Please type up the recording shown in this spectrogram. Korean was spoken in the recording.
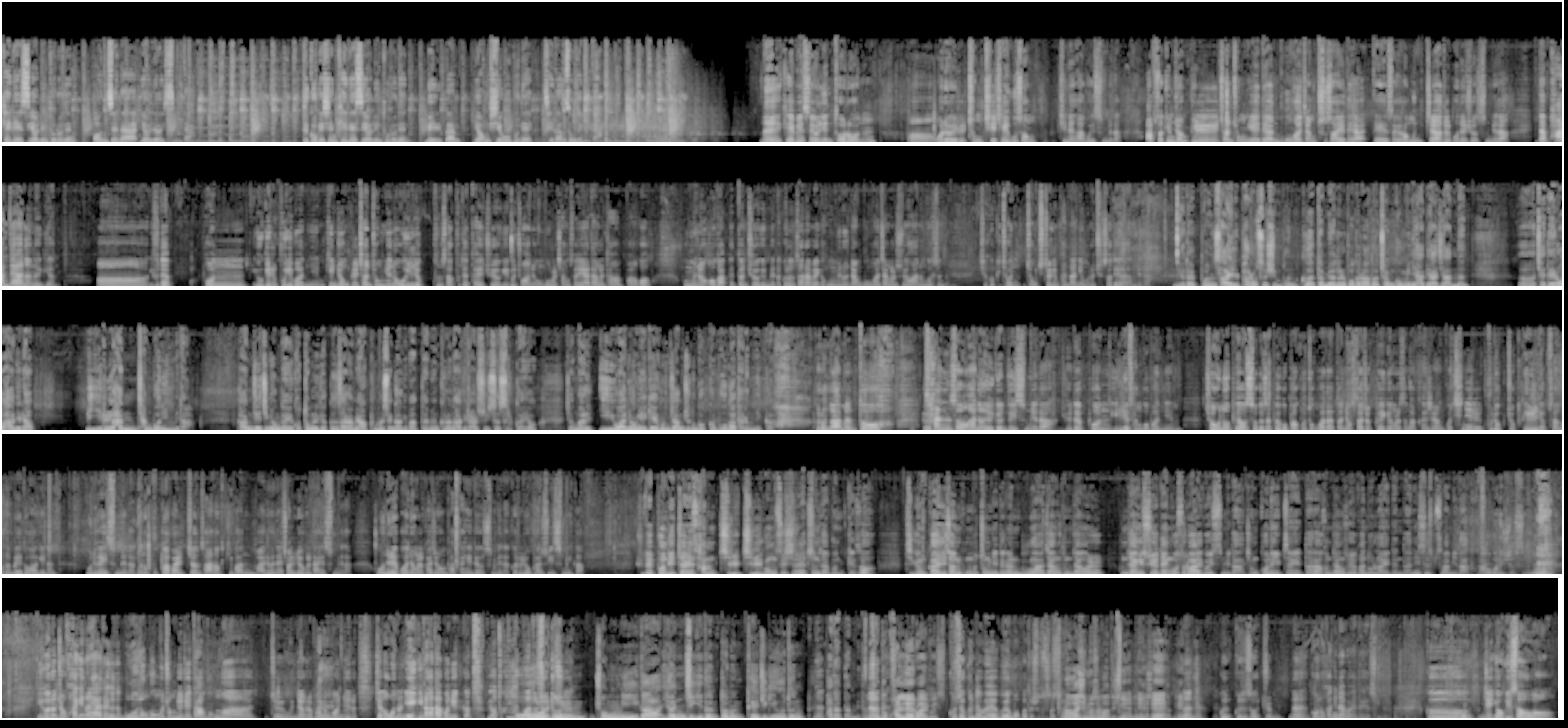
KBS 열린 토론은 언제나 열려 있습니다. 듣고 계신 KBS 열린 토론은 매일 밤 0시 5분에 재방송됩니다. 네, KBS 열린 토론 어, 월요일 정치 재구성 진행하고 있습니다. 앞서 김정필 전 총리에 대한 무궁화장 추서에 대해서 여러 문자들 보내주셨습니다. 일단 반대하는 의견. 어, 휴대 폰 6192번님, 김종필 전 총리는 5.16 군사 쿠데타의 주역이고 중앙정부를 창설해 야당을 탄압하고 국민을 억압했던 주역입니다. 그런 사람에게 국민훈장 무궁화장을 수용하는 것은 지극히 전, 정치적인 판단이므로 취소되어야 합니다. 휴대폰 4185 쓰신 분, 그 어떤 면을 보더라도 전 국민이 합의하지 않는 어, 제대로 한일 합의를 한 장본입니다. 강제징용당의 고통을 겪은 사람의 아픔을 생각해 봤다면 그런 합의를 할 수 있었을까요? 정말 이완용에게 훈장 주는 것과 뭐가 다릅니까? 그런가 하면 또 찬성하는 의견도 있습니다. 휴대폰 1239번님. 전후 폐허 속에서 배고파 고통받았던 역사적 배경을 생각하지 않고 친일 굴욕 쪽 대일 협상으로 매도하기는 무리가 있습니다. 그는 국가 발전 산업 기반 마련에 전력을 다했습니다. 오늘의 번영을 가져온 바탕이 되었습니다. 그를 욕할 수 있습니까? 휴대폰 뒷자리 3770 쓰시는 애청자분께서 지금까지 전 국무총리들은 무화장 훈장을 훈장이 수여된 것으로 알고 있습니다. 정권의 입장에 따라 훈장 수여가 논란이 된다니 씁쓸합니다. 라고 보내주셨습니다. 네. 이거는 좀 확인을 해야 되겠네. 모든 국무총리들이 다 무궁화 저 훈장을 받은 네. 건지는 제가 오늘 얘기를 하다 보니까 왜 어떻게 안 받으셨지? 모든 총리가 현직이든 또는 퇴직 이후든 네. 받았답니다. 네, 저도 네. 관례로 알고 있습니다. 글쎄요. 근데 왜 왜 못 받으셨어요? 돌아가시면서 받으신 분도 예, 계십니다. 예, 예. 네, 네. 그, 그래서 좀 네, 그거는 확인해 봐야 되겠습니다. 그 이제 여기서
